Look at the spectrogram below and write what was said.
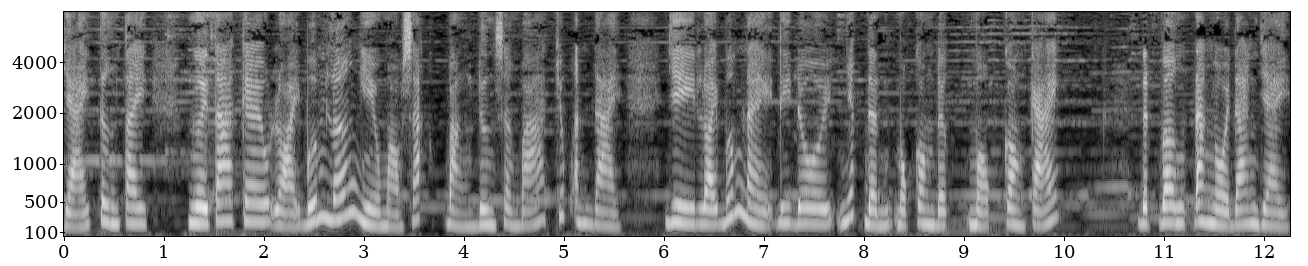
dải tương Tây, người ta kêu loại bướm lớn nhiều màu sắc bằng đương sơn bá chúc anh đài, vì loại bướm này đi đôi nhất định một con đực, một con cái. Địch Vân đang ngồi đang giày,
